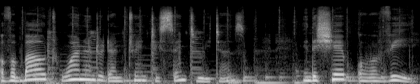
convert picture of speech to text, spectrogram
of about 120 centimeters in the shape of a V.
